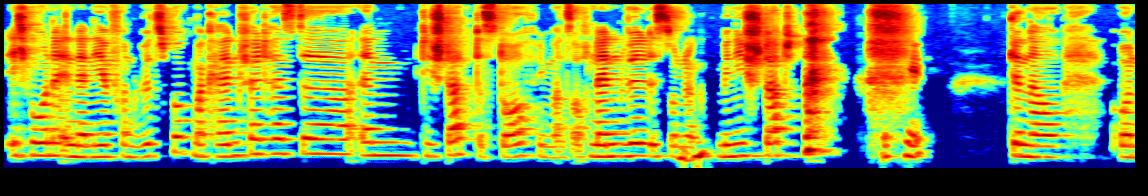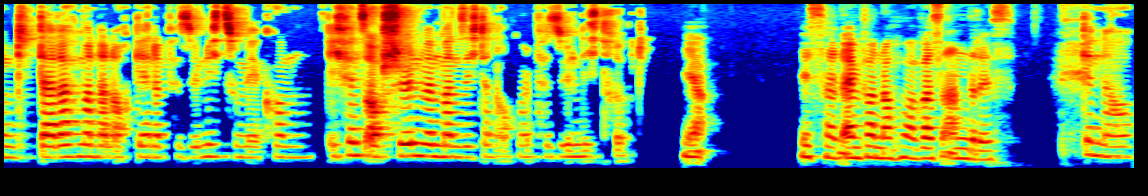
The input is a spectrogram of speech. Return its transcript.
ich wohne in der Nähe von Würzburg. Markeidenfeld heißt der ähm, die Stadt, das Dorf, wie man es auch nennen will, ist so 'ne Mhm. Ministadt. Okay. Genau. Und da darf man dann auch gerne persönlich zu mir kommen. Ich finde es auch schön, wenn man sich dann auch mal persönlich trifft. Ja, ist halt einfach noch mal was anderes. Genau.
